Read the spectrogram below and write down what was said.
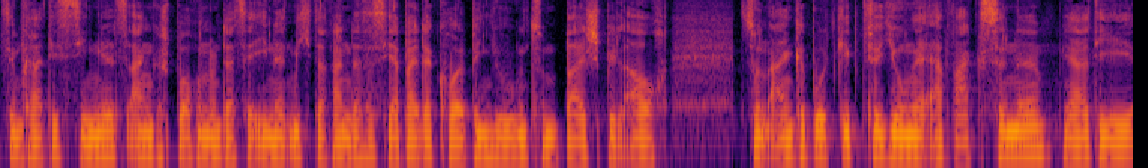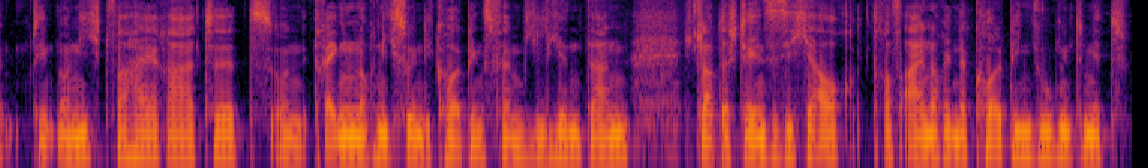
Sie haben gerade die Singles angesprochen und das erinnert mich daran, dass es ja bei der Kolping-Jugend zum Beispiel auch so ein Angebot gibt für junge Erwachsene, ja, die sind noch nicht verheiratet und drängen noch nicht so in die Kolpingsfamilien dann. Ich glaube, da stellen Sie sich ja auch drauf ein, auch in der Kolping-Jugend mit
